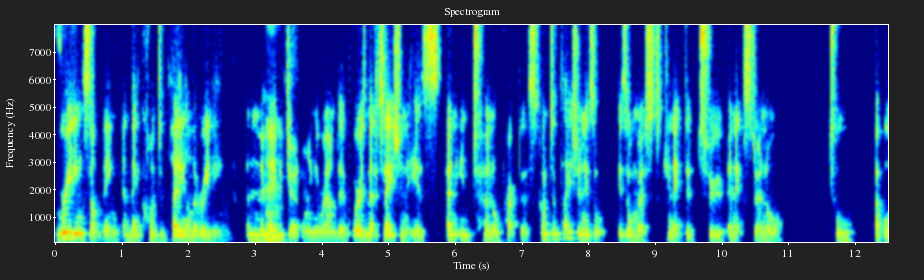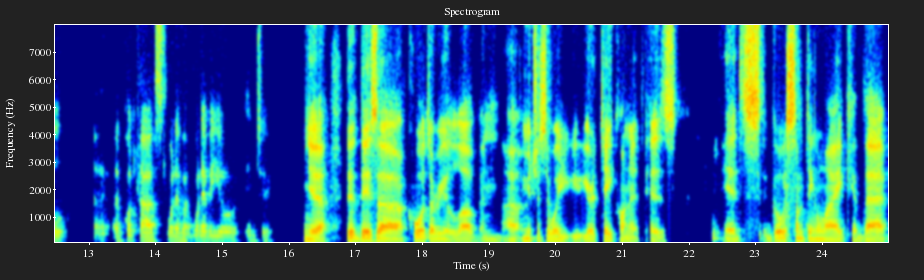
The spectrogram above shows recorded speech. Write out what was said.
reading something and then contemplating on the reading and then maybe mm. journaling around it. Whereas meditation is an internal practice. Contemplation is is almost connected to an external tool, a book, a, a podcast, whatever, whatever you're into. Yeah, there's a quote I really love, and I'm interested what your take on it is. It's goes something like that.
